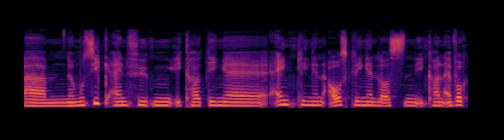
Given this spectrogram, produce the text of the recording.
ähm, nur Musik einfügen, ich kann Dinge einklingen, ausklingen lassen, ich kann einfach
